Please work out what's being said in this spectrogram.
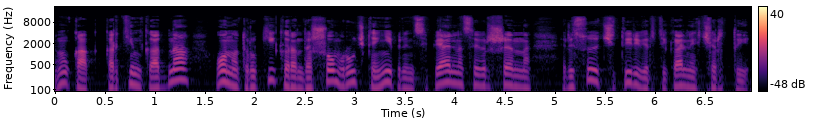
ну как, картинка одна, он от руки, карандашом, ручкой, не принципиально совершенно, рисует четыре вертикальных черты.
